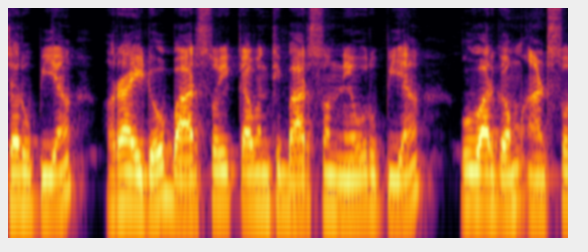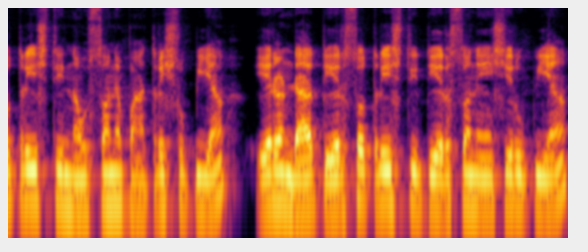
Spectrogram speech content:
હજાર રૂપિયા, રાયડો બારસો એકાવનથી બારસો નેવું રૂપિયા, ગુવારગમ આઠસો ત્રીસથી નવસો ને પાંત્રીસ રૂપિયા, એરંડા તેરસો ત્રીસથી તેરસો ને એંશી રૂપિયા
